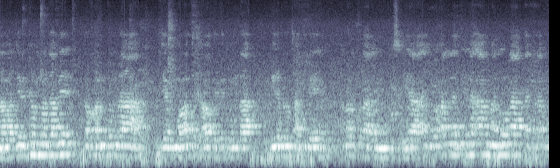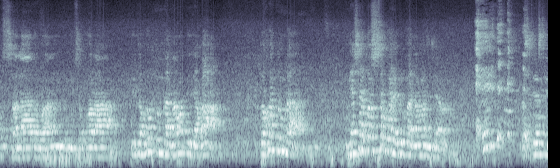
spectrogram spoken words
নামাজের জন্য যাবে তখন তোমরা যে মদ খাওয়া থেকে তোমরা বিরত থাকবে। আল্লাহ রাব্বুল আলামিন বলেছে, ইয়া আইয়ুহাল্লাযীনা আমানু লা তাকরাবুস সালাতা ওয়া আনতুম সুকারা। যখন তোমরা নামাজে যাবা তখন তোমরা নেশা কষ্ট করে তোমরা নামাজে যাও। আস্তে আস্তে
